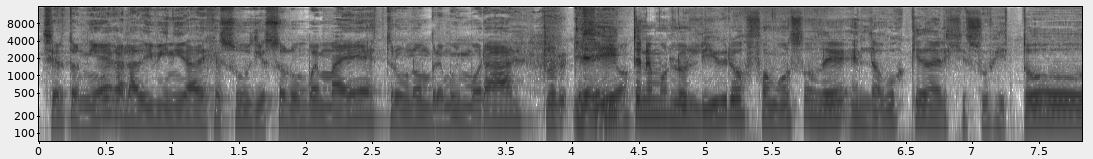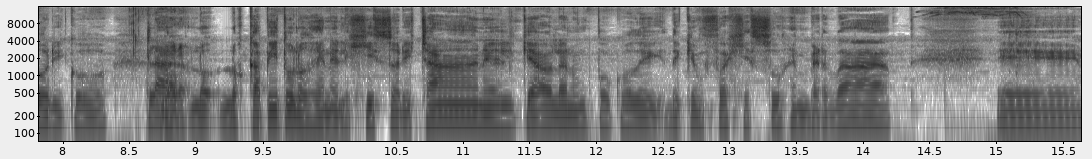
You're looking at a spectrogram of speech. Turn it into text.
¿cierto? Niega la divinidad de Jesús y es solo un buen maestro, un hombre muy moral. y ahí tenemos los libros famosos de En la búsqueda del Jesús histórico, claro. los capítulos en el History Channel que hablan un poco de, quién fue Jesús en verdad. Eh,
